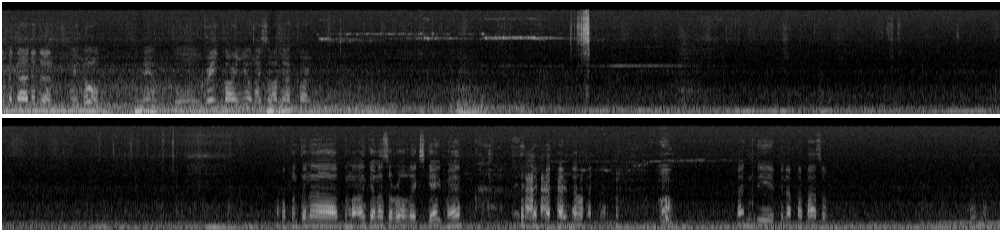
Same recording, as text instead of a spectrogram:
Delikado dun. I know. Yeah. Yung great car in. I saw that car. Nakapunta na, dumaan ka na sa Rolex Gate, man. I know. Kahit hindi pinapapasok.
